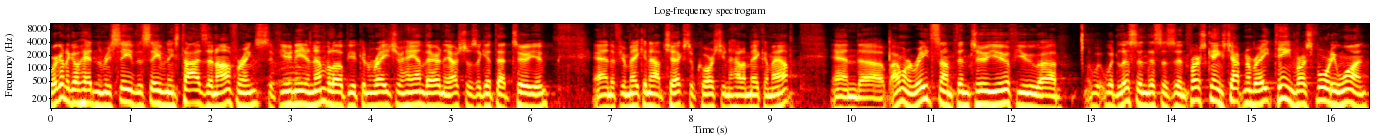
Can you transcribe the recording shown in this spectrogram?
we're going to go ahead and receive this evening's tithes and offerings. If you need an envelope, you can raise your hand there, and the ushers will get that to you. And if you're making out checks, of course, you know how to make them out. And uh, I want to read something to you if you uh, w- would listen. This is in 1 Kings chapter number 18, verse 41.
